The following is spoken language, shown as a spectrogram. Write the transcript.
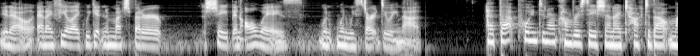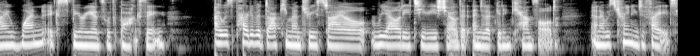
you know, and I feel like we get in a much better shape in all ways when, when we start doing that. At that point in our conversation, I talked about my one experience with boxing. I was part of a documentary style reality TV show that ended up getting canceled, and I was training to fight.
